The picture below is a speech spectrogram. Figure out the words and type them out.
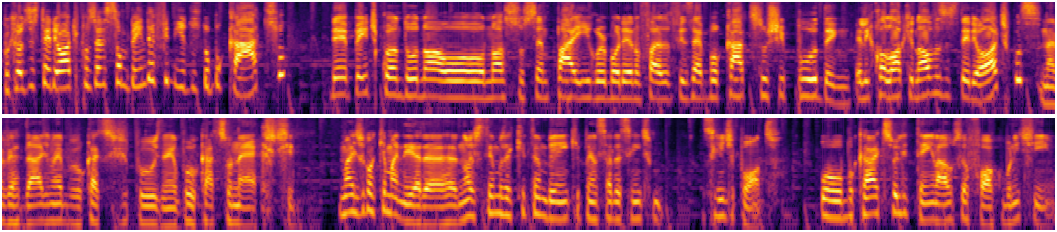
porque os estereótipos eles são bem definidos do Bukatsu. De repente, quando o, no, o nosso senpai Igor Moreno faz, fizer Bukatsu Shippuden, ele coloque novos estereótipos. Na verdade, não é Bukatsu Shippuden, é Bukatsu Next. Mas de qualquer maneira, nós temos aqui também que pensar da seguinte, do seguinte ponto. O Bukatsu ele tem lá o seu foco bonitinho.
